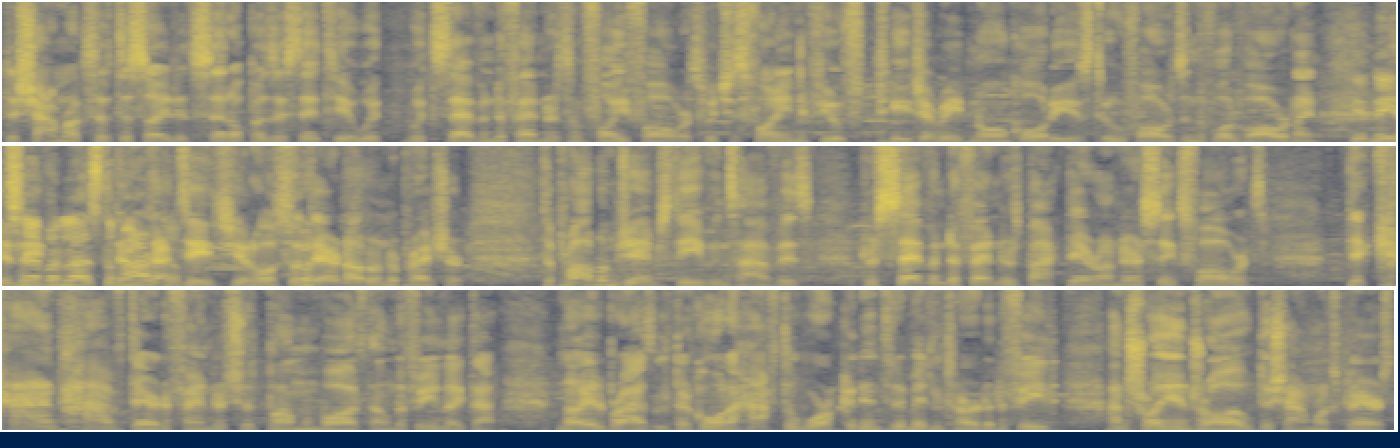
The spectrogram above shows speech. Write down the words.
the Shamrocks have decided to set up, as I said to you, with, with seven defenders and five forwards, which is fine. If you TJ Reid and Owen Cody is two forwards in the full forward line, you need seven less to mark That's them. it, you know. So they're not under pressure. The problem James Stephens have is there's seven defenders back there on their six forwards. They can't have their defenders just bombing balls down the field like that. Niall Brazel, they're going to have to work it into the middle third of the field and try and draw out the Shamrocks players.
